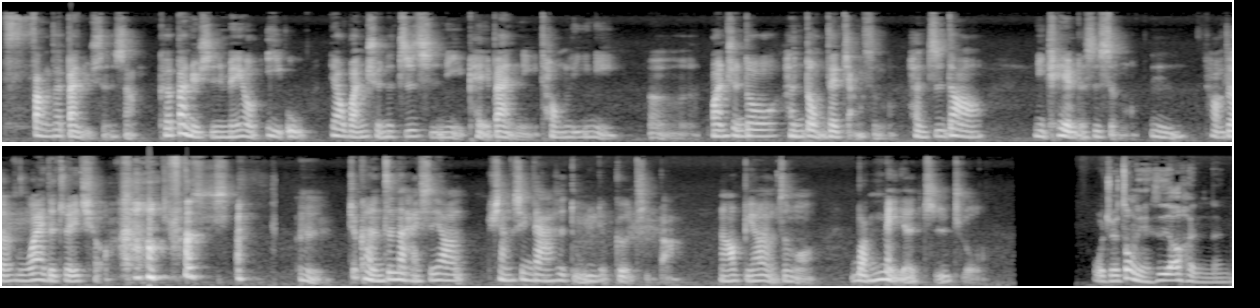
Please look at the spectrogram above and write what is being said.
放在伴侣身上，可伴侣其实没有义务要完全的支持你、陪伴你、同理你，呃，完全都很懂在讲什么，很知道。你 care 的是什么？嗯，好的，母爱的追求，放下。嗯，就可能真的还是要相信大家是独立的个体吧，然后不要有这么完美的执着。我觉得重点是要很能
